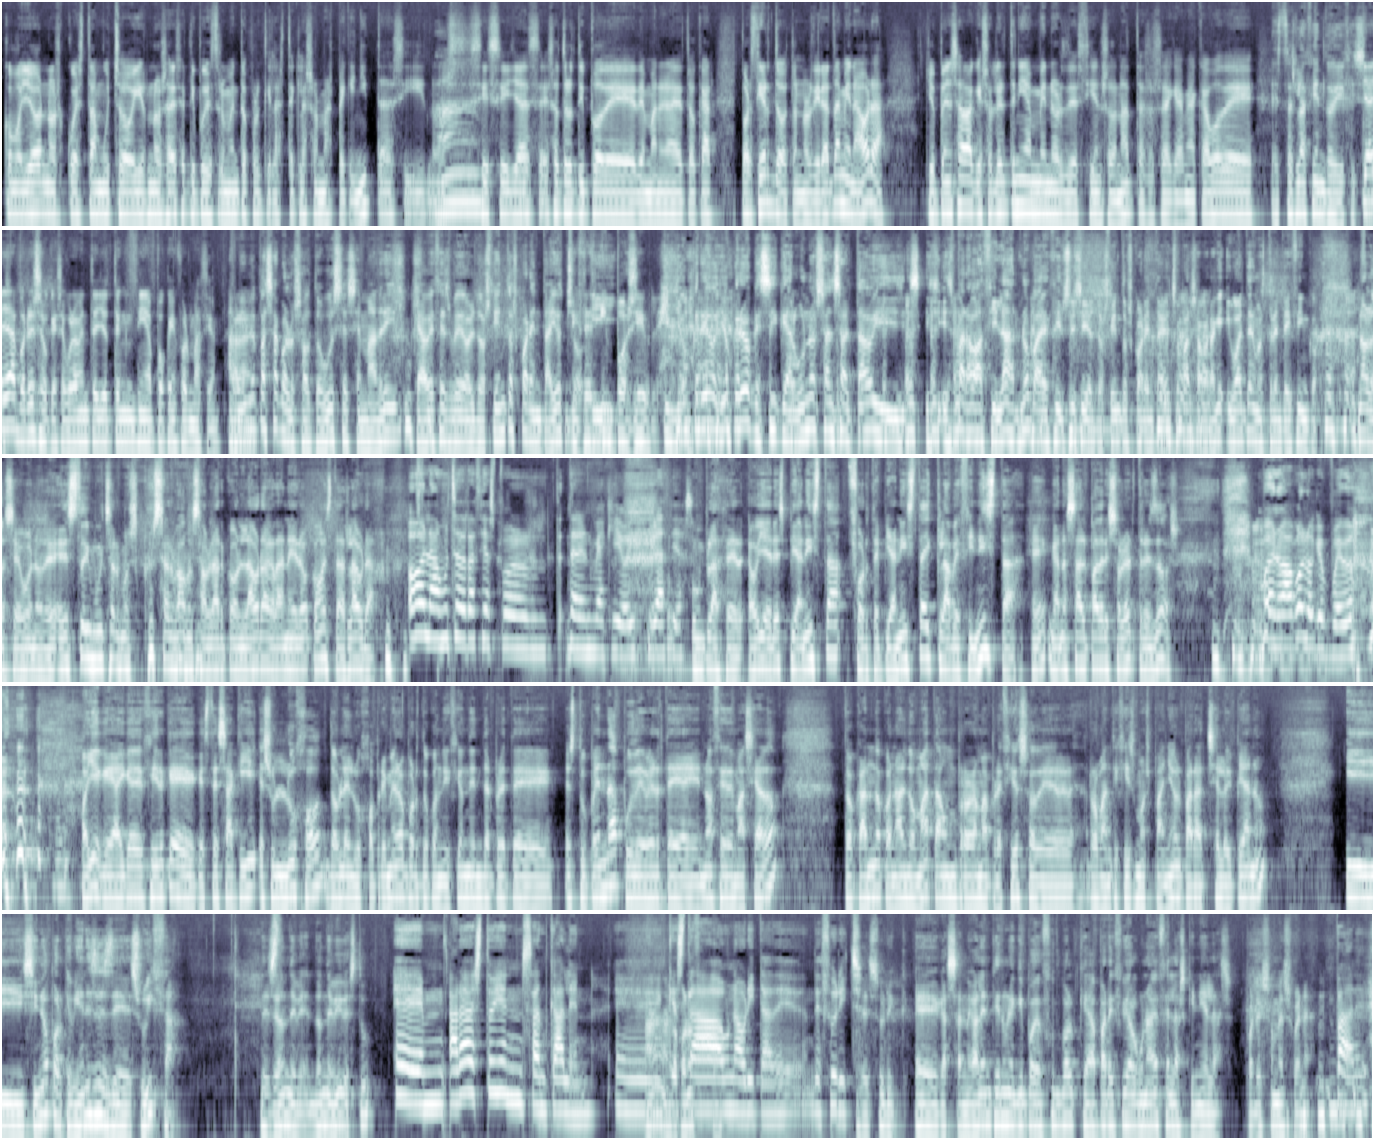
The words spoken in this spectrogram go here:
como yo, nos cuesta mucho irnos a ese tipo de instrumentos porque las teclas son más pequeñitas y nos- Ah. sí, sí, ya es, es otro tipo de, de manera de tocar. Por cierto, nos dirá también ahora. Yo pensaba que Soler tenía menos de 100 sonatas, o sea que me acabo de... Esta es la 116. Ya, ya, por eso, que seguramente yo tenía poca información. A mí Ahora- me pasa con los autobuses en Madrid, que a veces veo el 248 Dices, y imposible. Y yo creo, yo creo que sí, que algunos se han saltado y, y es para vacilar, ¿no? Para decir, sí, sí, el 248 pasa por aquí. Igual tenemos 35. No lo sé. Bueno, de esto y muchas más cosas vamos a hablar con Laura Granero. ¿Cómo estás, Laura? Hola, muchas gracias por tenerme aquí hoy. Gracias. Un placer. Oye, eres pianista, fortepianista y clavecinista, ¿eh? Ganas al Padre Soler 3-2. Bueno, hago lo que puedo. Oye, que hay que decir que, que estés aquí es un lujo, doble lujo. Primero, por tu condición de intérprete estupenda, pude verte eh, no hace demasiado tocando con Aldo Mata, un programa precioso de romanticismo español para cello y piano. Y si no, porque vienes desde Suiza. ¿Desde dónde, dónde vives tú? Eh, ahora estoy en St. Gallen, eh, Ah, que está conozco. a una horita de, de Zurich. De Zúrich. Eh, St. Gallen tiene un equipo de fútbol que ha aparecido alguna vez en las quinielas. Por eso me suena. Vale.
